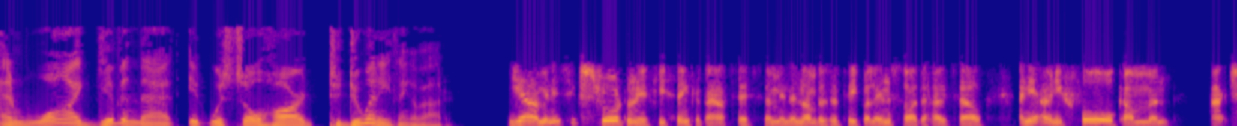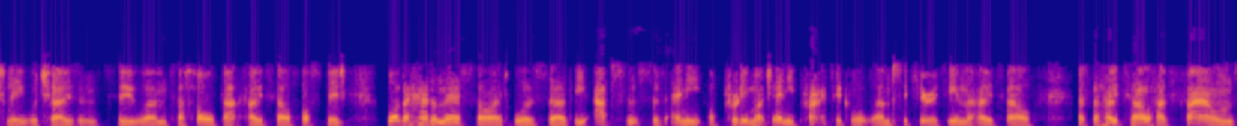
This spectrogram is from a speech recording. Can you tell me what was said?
and why, given that, it was so hard to do anything about it. Yeah, I mean, it's extraordinary if you think about it. I mean, the numbers of people inside the hotel, and yet only four gunmen actually were chosen to um, to hold that hotel hostage. What they had on their side was uh, the absence of any, of pretty much any practical um, security in the hotel, as the hotel had found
